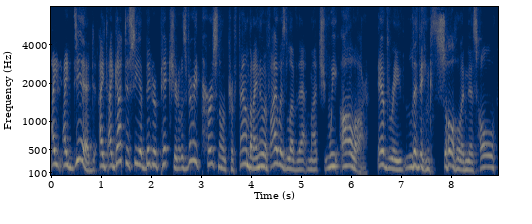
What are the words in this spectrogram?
I, I did. I, I got to see a bigger picture. It was very personal and profound, but I knew if I was loved that much, we all are. Every living soul in this whole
